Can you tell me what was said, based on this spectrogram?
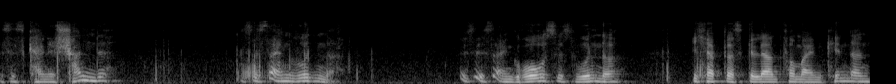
Es ist keine Schande, es ist ein Wunder. Es ist ein großes Wunder. Ich habe das gelernt von meinen Kindern.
